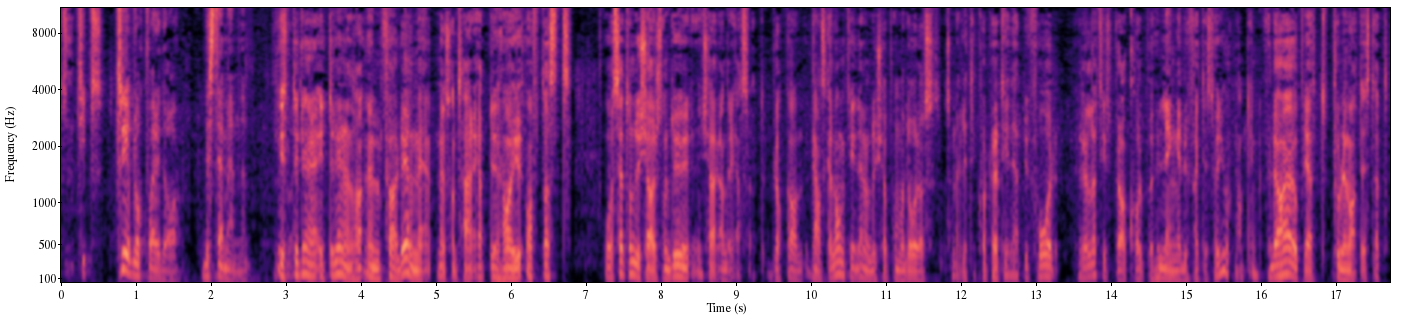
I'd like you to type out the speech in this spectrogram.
Så, tips, tre block varje dag, bestäm ämnen. Ytterligare, ytterligare en fördel med, med sånt här är att du har ju oftast Oavsett om du kör som du kör Andreas, att blocka av ganska lång tid eller om du kör Pomodoros som är lite kortare tid, att du får relativt bra koll på hur länge du faktiskt har gjort någonting. För det har jag upplevt problematiskt att,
